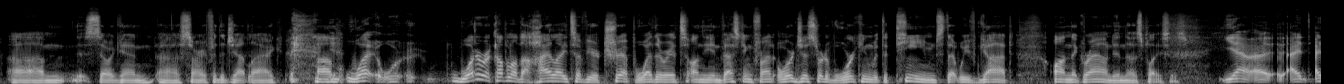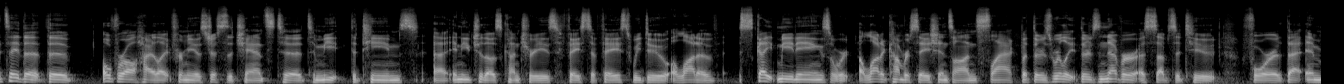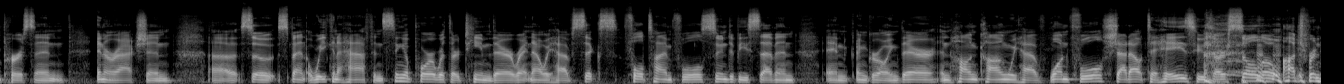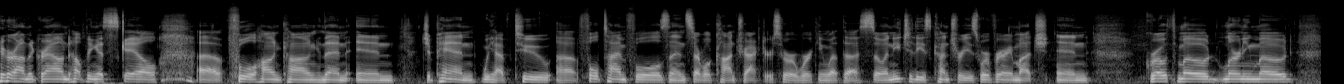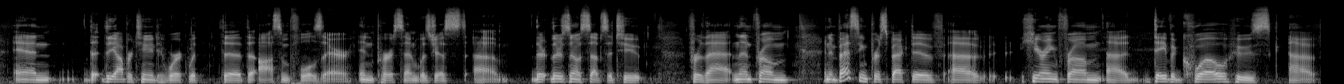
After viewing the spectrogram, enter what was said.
Um, so again, uh, sorry for the jet lag. Um, What what are a couple of the highlights of your trip, whether it's on the investing front or just sort of working with the teams that we've got on the ground in those places? Yeah, I'd, I'd say the the overall highlight for me is just the chance to to meet the teams uh, in each of those countries face to face. We do a lot of Skype meetings or a lot of conversations on Slack, but there's really there's never a substitute for that in person interaction. Uh, so spent a week and a half in Singapore with our team there. Right now we have six full time fools, soon to be seven, and and growing there. In Hong Kong we have one fool. Shout out to Hayes, who's our solo entrepreneur on the ground, helping us scale uh, Fool Hong Kong. And then in Japan, we have two uh, full time fools and several contractors who are working with us. So in each of these countries, we're very much in growth mode, learning mode, and the, the opportunity to work with the, the awesome fools there in person was just. Um, there, there's no substitute for that. And then from an investing perspective, uh, hearing from uh, David Kuo, who's uh,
